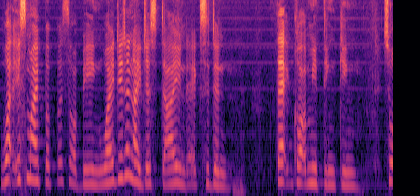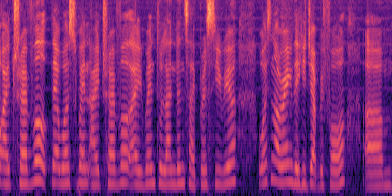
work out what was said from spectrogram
What is my purpose of being? Why didn't I just die in the accident? That got me thinking. So I traveled. That was when I traveled. I went to London, Cyprus, Syria. was not wearing the hijab before. Um,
